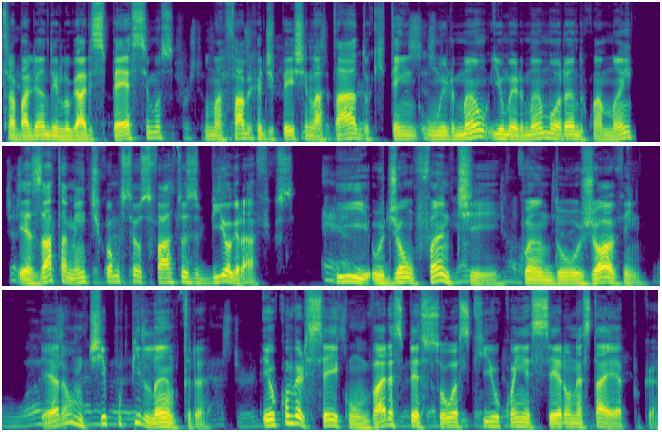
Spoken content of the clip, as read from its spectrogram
trabalhando em lugares péssimos, numa fábrica de peixe enlatado que tem um irmão e uma irmã morando com a mãe, exatamente como seus fatos biográficos. E o John Fante, quando jovem, era um tipo pilantra. Eu conversei com várias pessoas que o conheceram nesta época.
